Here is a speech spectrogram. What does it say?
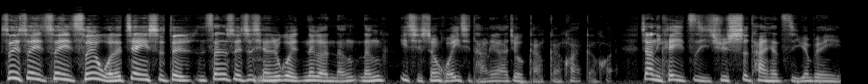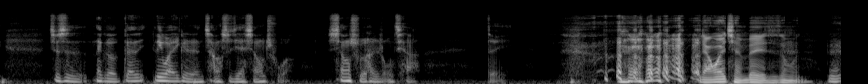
所以，所以，所以，所以，我的建议是对三十岁之前，如果那个能能一起生活、一起谈恋爱，就赶赶快、赶快，这样你可以自己去试探一下自己愿不愿意，就是那个跟另外一个人长时间相处啊，相处很融洽。对，两位前辈也是这么。我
